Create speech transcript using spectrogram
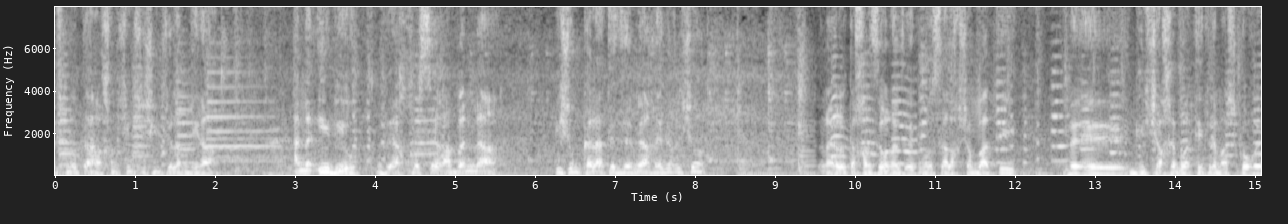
בשנות ה-50-60 של המדינה, הנאיביות והחוסר הבנה, מישהו קלט את זה מהרגע הראשון. היה לו את החזון הזה, כמו סאלח שבתי, בגישה חברתית למה שקורה.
